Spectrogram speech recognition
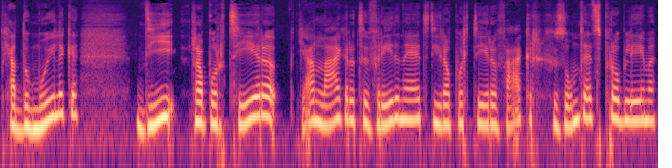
gaat bemoeilijken, die rapporteren ja, lagere tevredenheid, die rapporteren vaker gezondheidsproblemen.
